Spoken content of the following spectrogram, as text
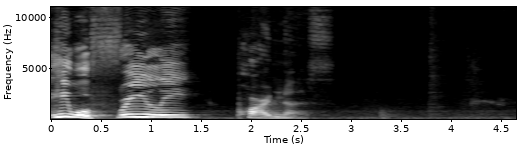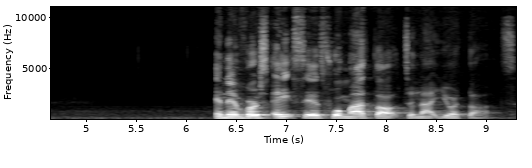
He will freely pardon us. And then verse 8 says, For my thoughts are not your thoughts.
